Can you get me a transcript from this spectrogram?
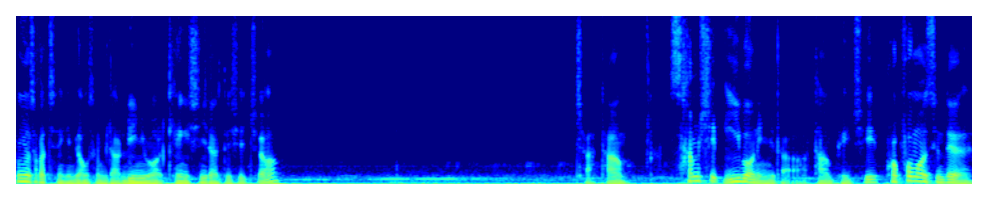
형용사 같이 생긴 명사입니다. 리뉴얼, 갱신이라는 뜻이 있죠. 자, 다음 32번입니다. 다음 페이지 퍼포먼스인데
